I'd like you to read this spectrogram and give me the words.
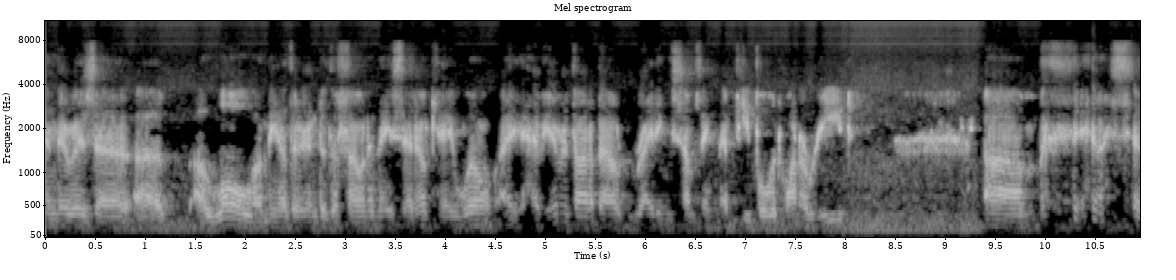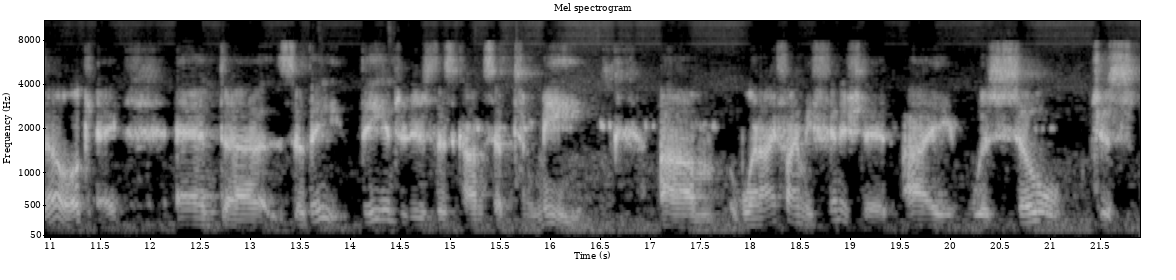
and there was a, a, a, lull on the other end of the phone, and they said, "Okay, well, I, have you ever thought about writing something that people would want to read?" Um, and I said, "Oh, okay." And uh, so they they introduced this concept to me. Um, when I finally finished it, I was so just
